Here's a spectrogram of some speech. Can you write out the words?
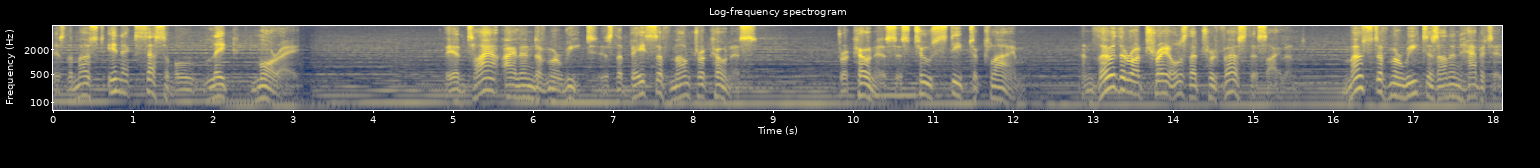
is the most inaccessible Lake Moray. The entire island of Marete is the base of Mount Draconis. Draconis is too steep to climb, and though there are trails that traverse this island, most of Marete is uninhabited,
